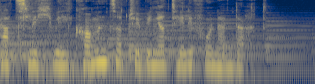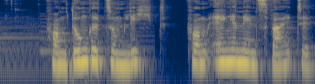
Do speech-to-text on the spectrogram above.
Herzlich willkommen zur Tübinger Telefonandacht. Vom Dunkel zum Licht, vom Engen ins Weite,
